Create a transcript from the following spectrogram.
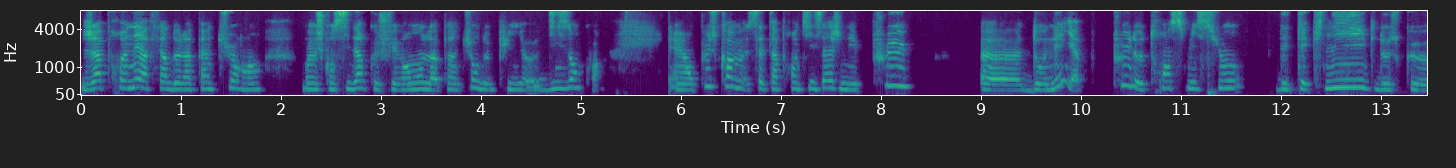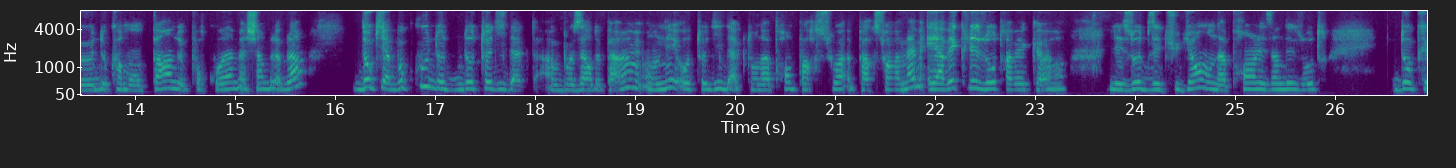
J'apprenais à faire de la peinture. Hein. Moi, je considère que je fais vraiment de la peinture depuis euh, dix ans. Quoi. Et en plus, comme cet apprentissage n'est plus euh, donné, il n'y a plus de transmission des techniques, de, ce que, de comment on peint, de pourquoi, machin, blabla. Donc, il y a beaucoup d'autodidactes. Au Beaux-Arts de Paris, on est autodidacte. On apprend par, soi, par soi-même et avec les autres, avec euh, les autres étudiants, on apprend les uns des autres. donc,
